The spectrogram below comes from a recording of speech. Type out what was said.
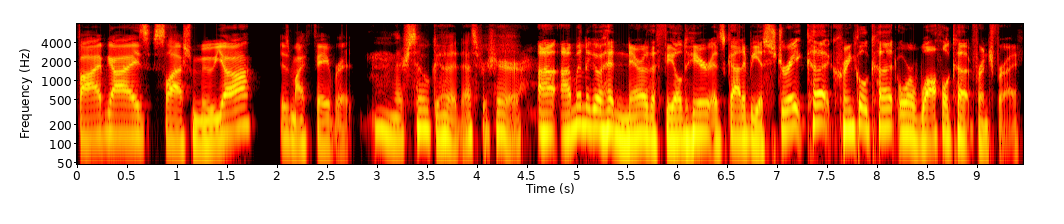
Five Guys slash Mooyah is my favorite. Mm, they're so good, that's for sure. Uh, I'm going to go ahead and narrow the field here. It's got to be a straight cut, crinkle cut, or waffle cut French fry.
